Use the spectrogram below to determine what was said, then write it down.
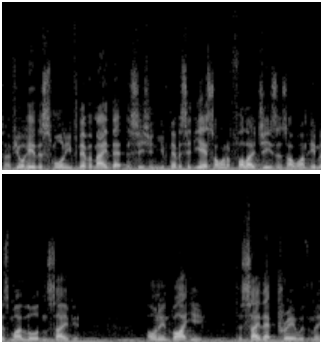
So if you're here this morning, you've never made that decision, you've never said, Yes, I want to follow Jesus, I want Him as my Lord and Savior, I want to invite you to say that prayer with me,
